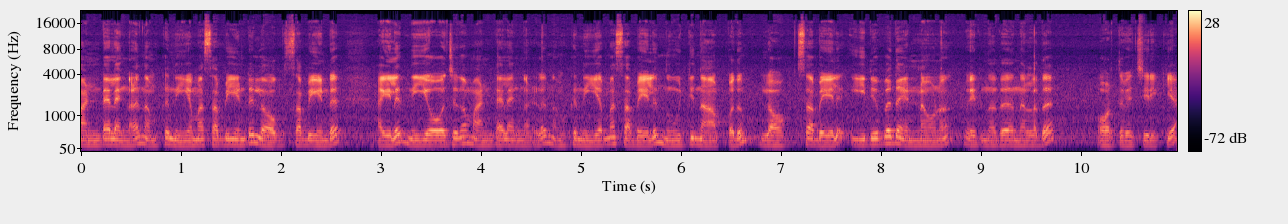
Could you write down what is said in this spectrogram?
മണ്ഡലങ്ങൾ നമുക്ക് നിയമസഭയുണ്ട് ലോക്സഭയുണ്ട്. അതിൽ നിയോജക മണ്ഡലങ്ങളിൽ നമുക്ക് നിയമസഭയിൽ നൂറ്റി നാൽപ്പതും ലോക്സഭയിൽ ഇരുപത് എണ്ണമാണ് വരുന്നത് എന്നുള്ളത് ഓർത്ത് വെച്ചിരിക്കുക.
